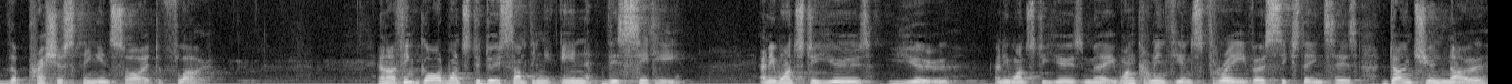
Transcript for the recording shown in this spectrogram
the precious thing inside to flow. And I think God wants to do something in this city, and He wants to use you, and He wants to use me. 1 Corinthians 3, verse 16 says, Don't you know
